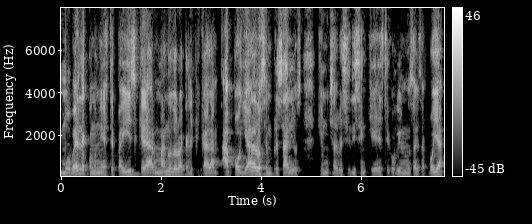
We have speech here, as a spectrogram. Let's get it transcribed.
mover la economía de este país, crear mano de obra calificada, apoyar a los empresarios que muchas veces dicen que este gobierno no se les apoya,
